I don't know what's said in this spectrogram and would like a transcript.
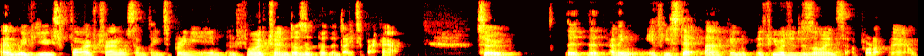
and we've used Fivetran or something to bring it in and Fivetran doesn't put the data back out so the, the, I think if you step back and if you were to design a product now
